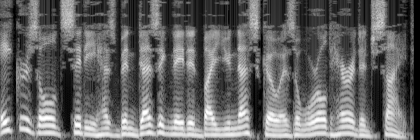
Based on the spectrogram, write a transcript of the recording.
Acres Old City has been designated by UNESCO as a World Heritage Site.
